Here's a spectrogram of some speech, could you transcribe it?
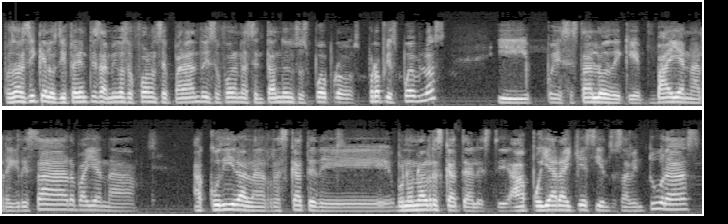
pues ahora sí que los diferentes amigos se fueron separando y se fueron asentando en sus propios pueblos y pues está lo de que vayan a regresar, vayan a acudir al rescate de, bueno, no al rescate, al este, a apoyar a Jesse en sus aventuras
